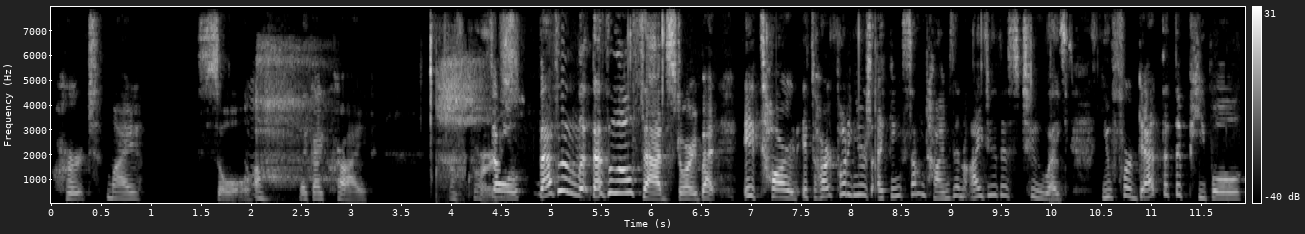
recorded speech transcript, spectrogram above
hurt my soul. like I cried. Of course. So that's a that's a little sad story, but it's hard. It's hard putting yours. I think sometimes, and I do this too. Like yes. you forget that the people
